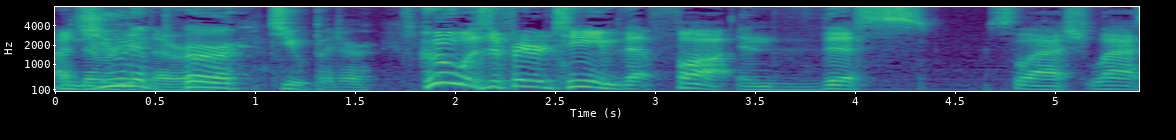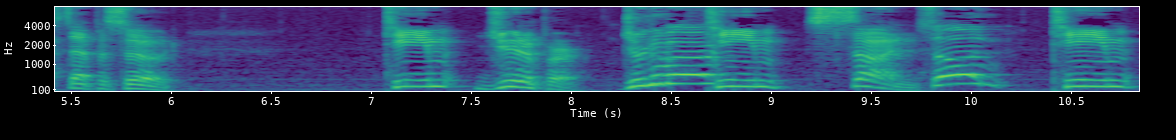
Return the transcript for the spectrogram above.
I never get right. Juniper. Jupiter. Who was your favorite team that fought in this slash last episode? Team Juniper. Juniper. Team Sun. Sun. Team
